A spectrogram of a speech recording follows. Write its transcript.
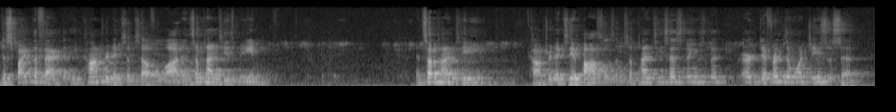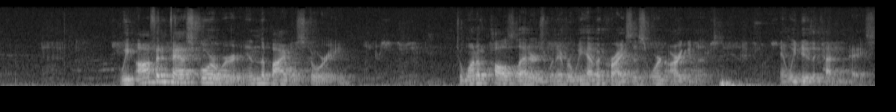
despite the fact that he contradicts himself a lot, and sometimes he's mean, and sometimes he contradicts the apostles, and sometimes he says things that are different than what Jesus said. We often fast forward in the Bible story to one of Paul's letters whenever we have a crisis or an argument, and we do the cut and paste,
